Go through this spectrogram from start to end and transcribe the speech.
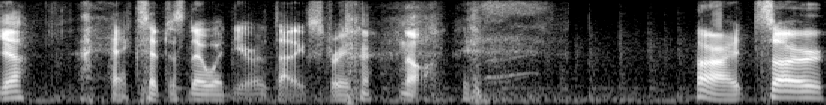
yeah. Except it's nowhere near that extreme. no. All right, so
